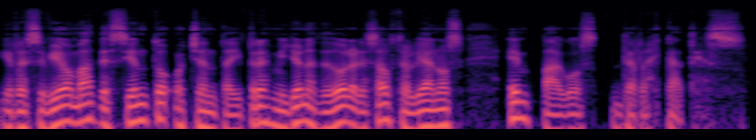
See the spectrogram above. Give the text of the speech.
y recibió más de 183 millones de dólares australianos en pagos de rescates.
